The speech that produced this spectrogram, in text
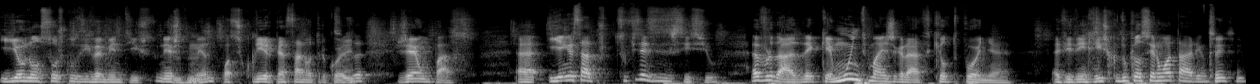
e eu não sou exclusivamente isto neste momento, posso escolher pensar noutra coisa, já é um passo. Ah, e é engraçado porque se tu fizeres exercício, a verdade é que é muito mais grave que ele te ponha a vida em risco do que ele ser um otário. Sim, sim.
